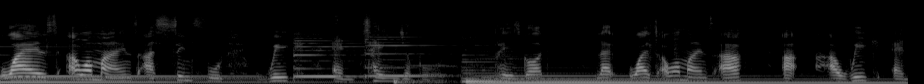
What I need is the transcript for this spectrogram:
whilst our minds are sinful, weak, and changeable, praise God like whilst our minds are, are, are weak and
